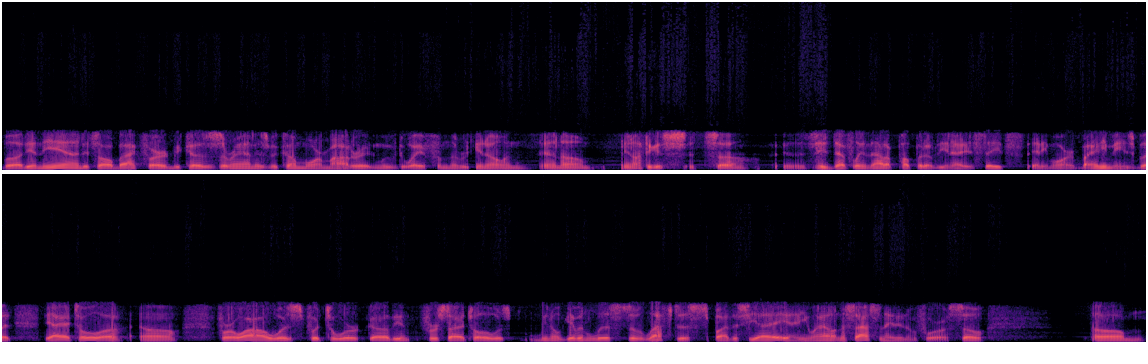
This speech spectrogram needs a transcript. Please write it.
But in the end, it's all backfired because Iran has become more moderate and moved away from the, you know, and and um, you know, I think it's it's uh, he's definitely not a puppet of the United States anymore by any means. But the Ayatollah, uh, for a while, was put to work. Uh, the first Ayatollah was, you know, given lists of leftists by the CIA, and he went out and assassinated them for us. So, um,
